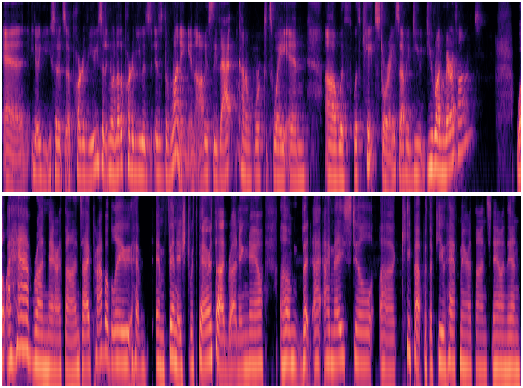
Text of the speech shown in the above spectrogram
and you know, you said it's a part of you. You said you know another part of you is is the running, and obviously that kind of worked its way in uh, with with Kate's story. So I mean, do you do you run marathons? Well, I have run marathons. I probably have am finished with marathon running now, um, but I, I, may still uh, keep up with a few half marathons now and then.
